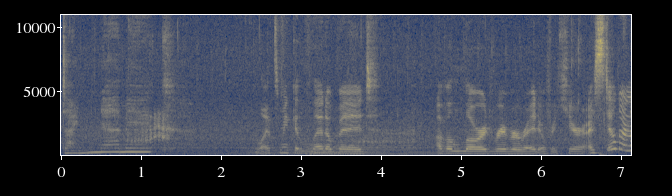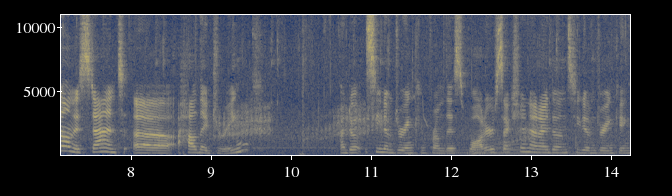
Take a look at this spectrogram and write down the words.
Dynamic. Let's make a little bit of a Lord River right over here. I still don't understand uh, how they drink. I don't see them drinking from this water section and I don't see them drinking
